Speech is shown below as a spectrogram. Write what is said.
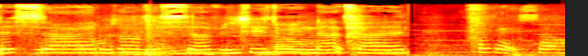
this side with all this stuff, and she's doing that side. Okay, so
